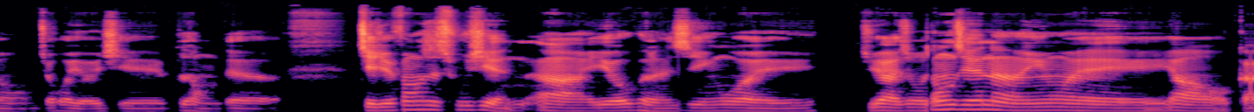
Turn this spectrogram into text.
后，就会有一些不同的解决方式出现。那也有可能是因为，举例来说，中间呢，因为要改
